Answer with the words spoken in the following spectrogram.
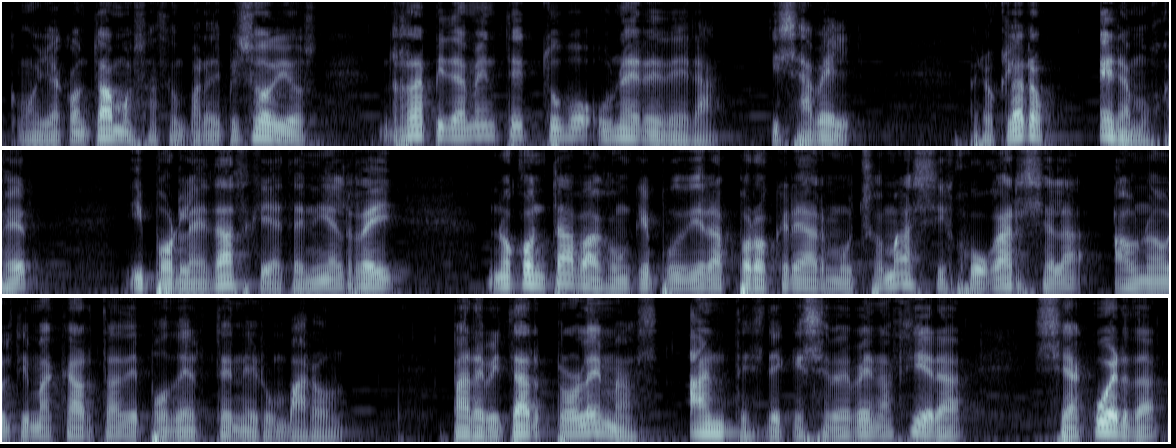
como ya contamos hace un par de episodios, rápidamente tuvo una heredera, Isabel. Pero claro, era mujer, y por la edad que ya tenía el rey, no contaba con que pudiera procrear mucho más y jugársela a una última carta de poder tener un varón. Para evitar problemas antes de que ese bebé naciera, se acuerda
